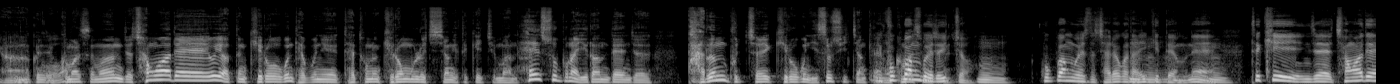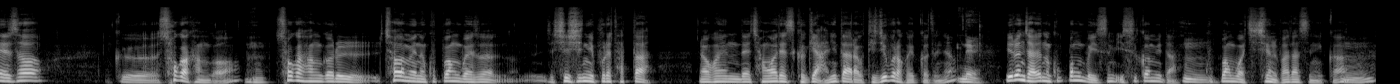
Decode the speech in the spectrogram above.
아, 있고. 그 말씀은 이제 청와대의 어떤 기록은 대부분이 대통령 기록물로 지정이 됐겠지만 해수부나 이런데 이제 다른 부처의 기록은 있을 수 있지 않겠냐. 네, 국방부에도 그 있죠. 음. 국방부에서 자료가 다 음, 있기 음, 때문에 음. 특히 이제 청와대에서 그 소각한 거, 음. 소각한 거를 처음에는 국방부에서 시신이 불에 탔다. 라고 했는데 청와대에서 그게 아니다라고 뒤집으라고 했거든요. 네. 이런 자료는 국방부에 있으면 있을 겁니다. 음. 국방부가 지침을 받았으니까. 음.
